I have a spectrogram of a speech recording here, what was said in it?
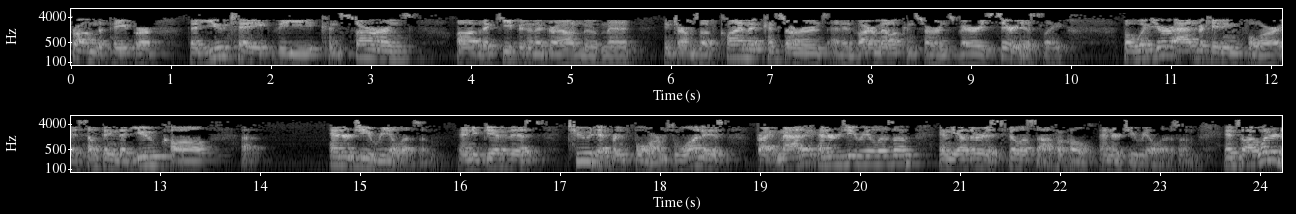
from the paper that you take the concerns of the Keep It in the Ground movement in terms of climate concerns and environmental concerns very seriously. But what you're advocating for is something that you call uh, energy realism. And you give this two different forms. One is pragmatic energy realism, and the other is philosophical energy realism. And so I wondered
